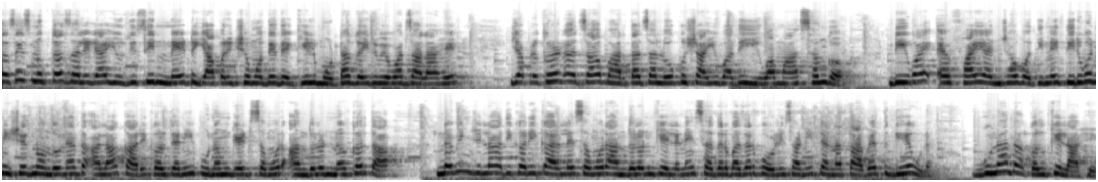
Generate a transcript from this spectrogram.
तसेच नुकताच झालेल्या यू जी सी नेट या परीक्षेमध्ये देखील मोठा गैरव्यवहार झाला आहे. या प्रकरणाचा भारताचा लोकशाहीवादी युवा महासंघ डी वाय एफ आय यांच्या वतीने तीव्र निषेध नोंदवण्यात आला. कार्यकर्त्यांनी पूनम गेट समोर आंदोलन न करता नवीन जिल्हा अधिकारी कार्यालयासमोर आंदोलन केल्याने सदर बाजार पोलिसांनी त्यांना ताब्यात घेऊन गुन्हा दाखल केला आहे.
